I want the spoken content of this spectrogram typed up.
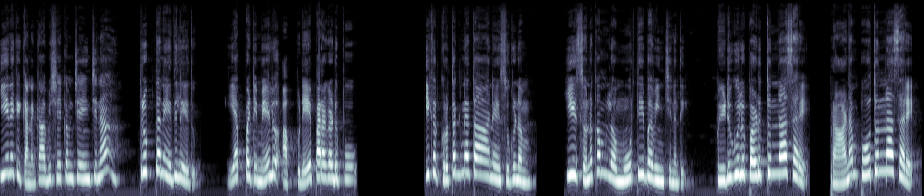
ఈయనకి కనకాభిషేకం చేయించినా తృప్తనేది లేదు. ఎప్పటి మేలు అప్పుడే పరగడుపు. ఇక కృతజ్ఞత అనే సుగుణం ఈ శునకంలో మూర్తీభవించినది పిడుగులు పడుతున్నా సరే ప్రాణం పోతున్నా సరే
